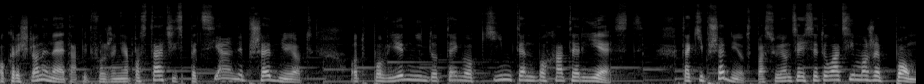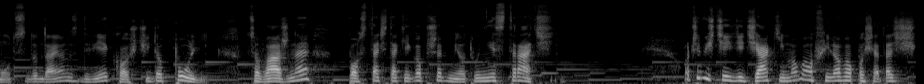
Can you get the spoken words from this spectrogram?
określony na etapie tworzenia postaci, specjalny przedmiot odpowiedni do tego, kim ten bohater jest. Taki przedmiot w pasującej sytuacji może pomóc, dodając dwie kości do puli. Co ważne, postać takiego przedmiotu nie straci. Oczywiście dzieciaki mogą chwilowo posiadać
